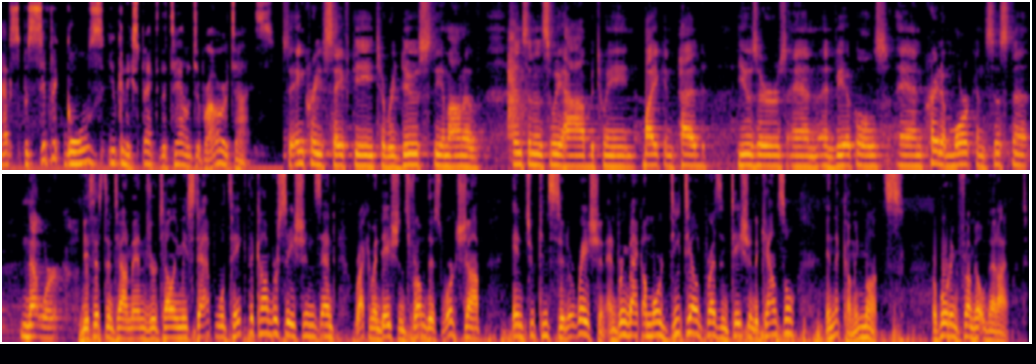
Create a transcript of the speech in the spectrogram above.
have specific goals you can expect the town to prioritize. To increase safety, to reduce the amount of incidents we have between bike and ped users and, and vehicles, and create a more consistent network. The assistant town manager telling me staff will take the conversations and recommendations from this workshop into consideration and bring back a more detailed presentation to council in the coming months. Reporting from Hilton Head Island,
